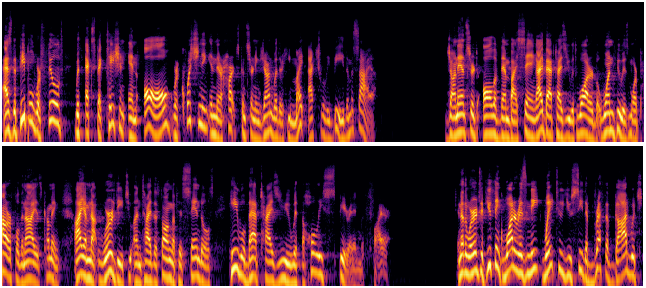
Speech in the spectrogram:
As the people were filled with expectation and all were questioning in their hearts concerning John whether he might actually be the Messiah. John answered all of them by saying, I baptize you with water, but one who is more powerful than I is coming. I am not worthy to untie the thong of his sandals. He will baptize you with the Holy Spirit and with fire. In other words, if you think water is neat, wait till you see the breath of God, which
